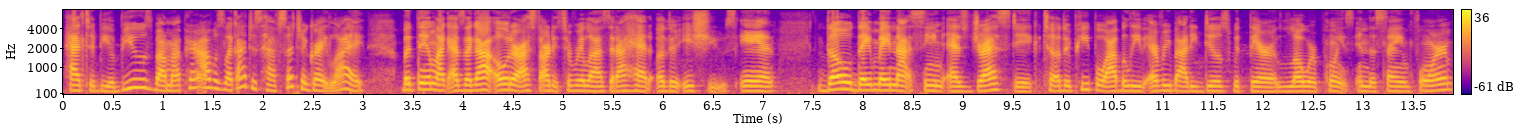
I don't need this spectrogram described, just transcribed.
had to be abused by my parent. I was like, I just have such a great life. But then, like, as I got older, I started to realize that I had other issues. And though they may not seem as drastic to other people, I believe everybody deals with their lower points in the same form.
